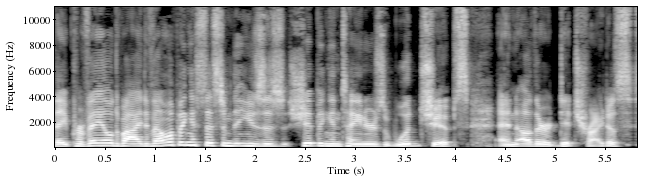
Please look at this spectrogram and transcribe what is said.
They prevailed by developing a system that uses shipping containers, wood chips, and other detritus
